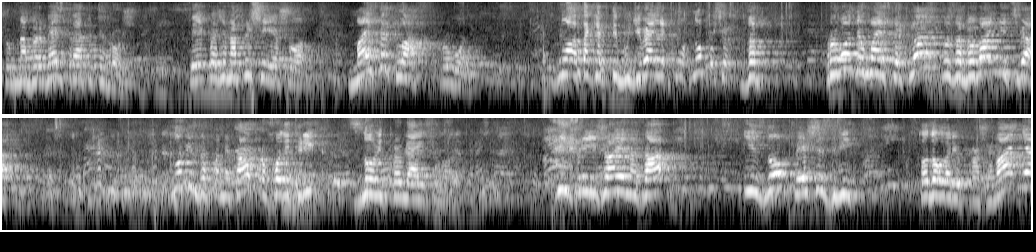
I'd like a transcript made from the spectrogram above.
щоб на бордель тратити гроші. Ти каже, напиши, що майстер-клас проводив. Ну, а так як ти будівельник, ну, ну пиши, проводив майстер-клас по забиванню цвяхів. Ну він запам'ятав, проходить рік, знову відправляють його. Він приїжджає назад і знов пише звіт. 100 доларів проживання,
